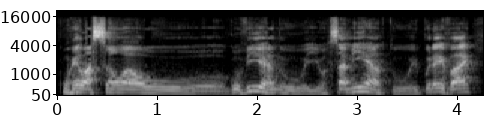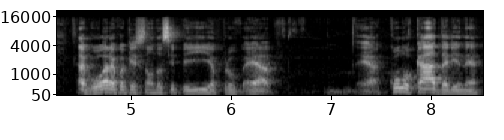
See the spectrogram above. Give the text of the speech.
Com relação ao governo e orçamento e por aí vai. Agora, com a questão da CPI é, é, colocada ali, né,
